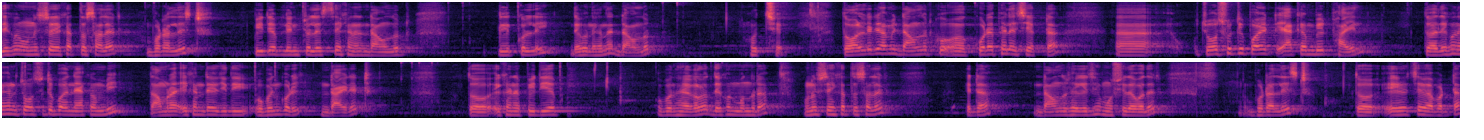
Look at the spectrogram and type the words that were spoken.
দেখুন, উনিশশো একাত্তর সালের ভোটার লিস্ট পিডিএফ লিঙ্ক চলে এসছে। এখানে ডাউনলোড ক্লিক করলেই দেখুন, এখানে ডাউনলোড হচ্ছে। তো অলরেডি আমি ডাউনলোড করে ফেলেছি একটা চৌষট্টি পয়েন্ট এক এমবির ফাইল তো দেখুন, এখানে চৌষট্টি পয়েন্ট এক এমবি তো আমরা এখান থেকে যদি ওপেন করি ডাইরেক্ট তো এখানে পিডিএফ ওপেন হয়ে গেল। দেখুন বন্ধুরা, উনিশশো একাত্তর সালের এটা ডাউনলোড হয়ে গেছে মুর্শিদাবাদের ভোটার লিস্ট তো এই হচ্ছে ব্যাপারটা।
